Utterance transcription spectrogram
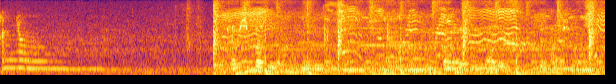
안녕. 잠시 봐도 오빠가 옛날에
